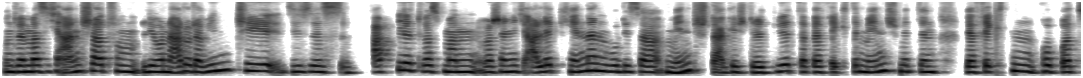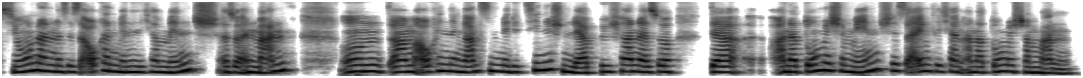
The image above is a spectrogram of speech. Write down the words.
Und wenn man sich anschaut vom Leonardo da Vinci, dieses Abbild, was man wahrscheinlich alle kennen, wo dieser Mensch dargestellt wird, der perfekte Mensch mit den perfekten Proportionen. Das ist auch ein männlicher Mensch, also ein Mann. Und ähm, auch in den ganzen medizinischen Lehrbüchern, also der anatomische Mensch ist eigentlich ein anatomischer Mann.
